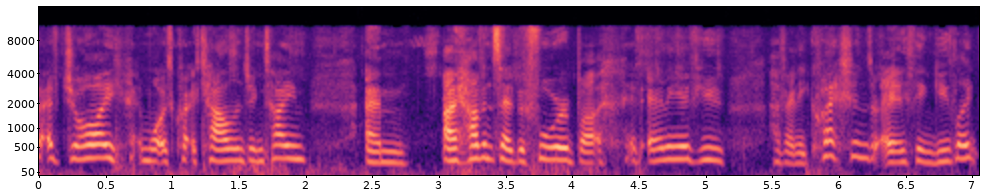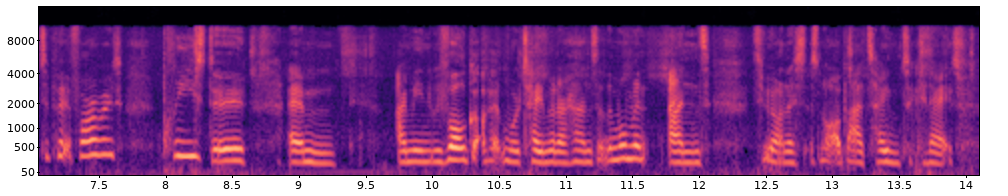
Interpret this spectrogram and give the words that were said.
bit of joy in what is quite a challenging time. Um, I haven't said before, but if any of you have any questions or anything you'd like to put forward, please do. Um, I mean, we've all got a bit more time in our hands at the moment, and to be honest, it's not a bad time to connect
